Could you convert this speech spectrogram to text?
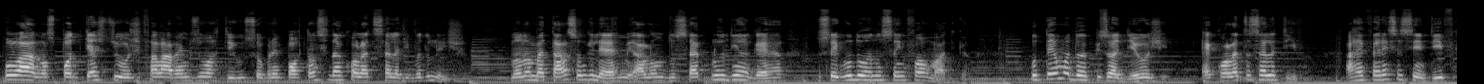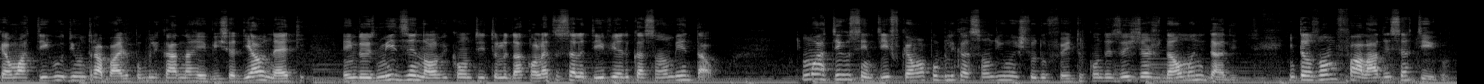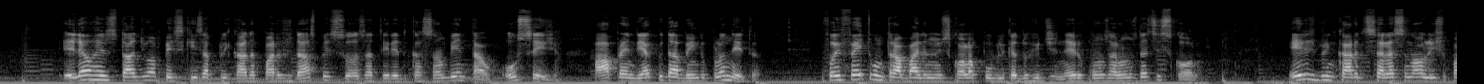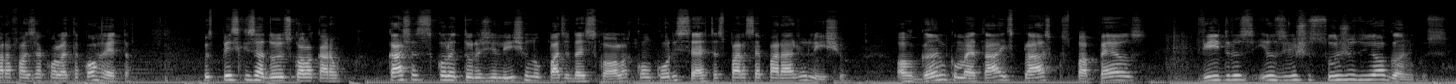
Olá, nosso podcast de hoje falaremos um artigo sobre a importância da coleta seletiva do lixo. Meu nome é Thaleson Guilherme, aluno do CEP Lourdinha Guerra, do segundo ano sem informática. O tema do episódio de hoje é coleta seletiva. A referência científica é um artigo de um trabalho publicado na revista Dialnet em 2019 com o título da coleta seletiva e educação ambiental. Um artigo científico é uma publicação de um estudo feito com desejo de ajudar a humanidade. Então vamos falar desse artigo. Ele é o resultado de uma pesquisa aplicada para ajudar as pessoas a ter educação ambiental, ou seja, a aprender a cuidar bem do planeta. Foi feito um trabalho na escola pública do Rio de Janeiro com os alunos dessa escola. Eles brincaram de selecionar o lixo para fazer a coleta correta. Os pesquisadores colocaram caixas coletoras de lixo no pátio da escola com cores certas para separar o lixo: orgânico, metais, plásticos, papéis, vidros e os lixos sujos e orgânicos.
